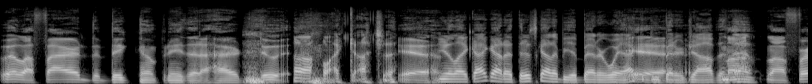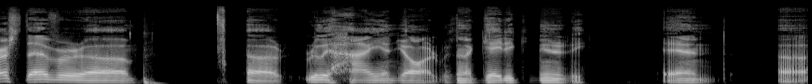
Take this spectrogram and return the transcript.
Well, I fired the big company that I hired to do it. Oh, I gotcha. yeah. You're like, I got it. There's got to be a better way. I can do a better job than my, them. my first ever uh, uh, really high end yard was in a gated community. And uh,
